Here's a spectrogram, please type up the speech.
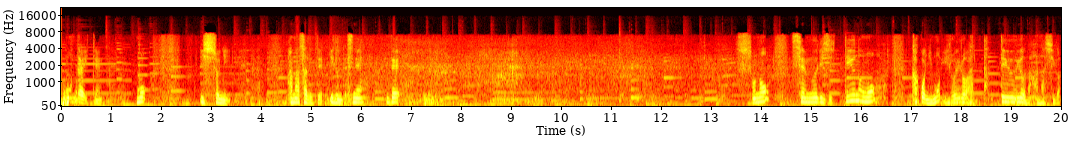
問題点も一緒に話されているんですね。でその専務理事っていうのも過去にもいろいろあったっていうような話が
